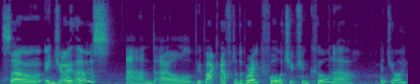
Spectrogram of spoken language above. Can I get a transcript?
So enjoy those and I'll be back after the break for Chiptune Corner. Enjoy!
